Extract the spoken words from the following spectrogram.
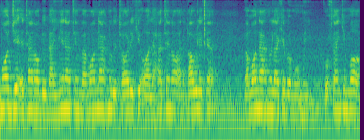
ما جئتنا به بینتن و ما نحن به تاریکی آلهتنا ان قول کرد و ما نحن لکه به مؤمنین. گفتن که ما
